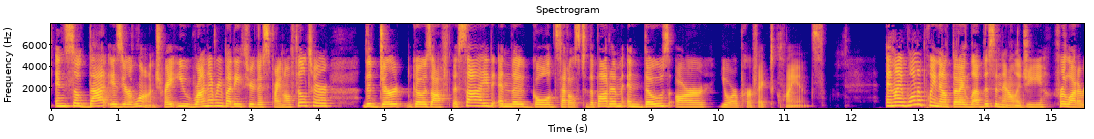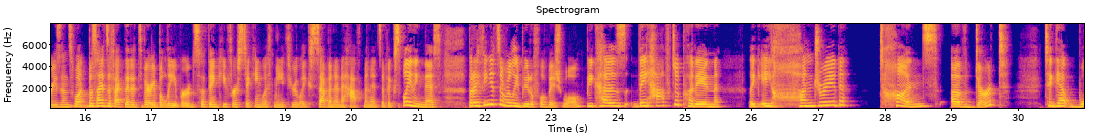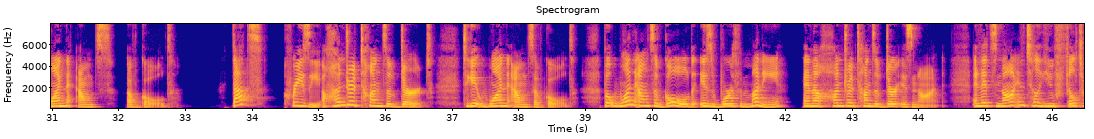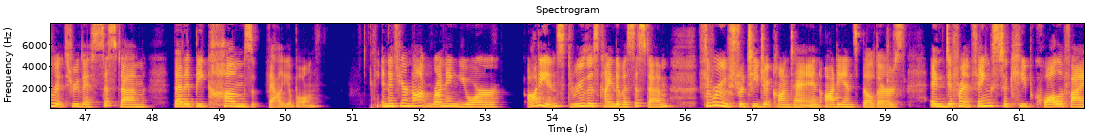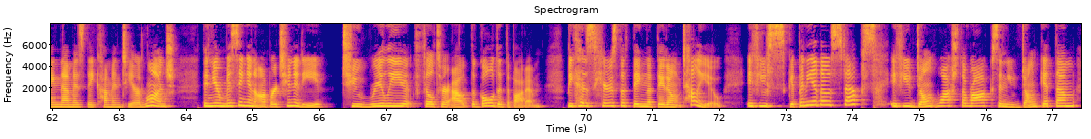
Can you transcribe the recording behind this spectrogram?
And so that is your launch, right? You run everybody through this final filter. The dirt goes off the side and the gold settles to the bottom. And those are your perfect clients. And I want to point out that I love this analogy for a lot of reasons. One, besides the fact that it's very belabored. So thank you for sticking with me through like seven and a half minutes of explaining this. But I think it's a really beautiful visual because they have to put in like a hundred tons of dirt to get one ounce of gold. That's crazy. A hundred tons of dirt to get one ounce of gold. But one ounce of gold is worth money and a hundred tons of dirt is not. And it's not until you filter it through this system that it becomes valuable. And if you're not running your audience through this kind of a system, through strategic content and audience builders and different things to keep qualifying them as they come into your launch, then you're missing an opportunity to really filter out the gold at the bottom. Because here's the thing that they don't tell you. If you skip any of those steps, if you don't wash the rocks and you don't get them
